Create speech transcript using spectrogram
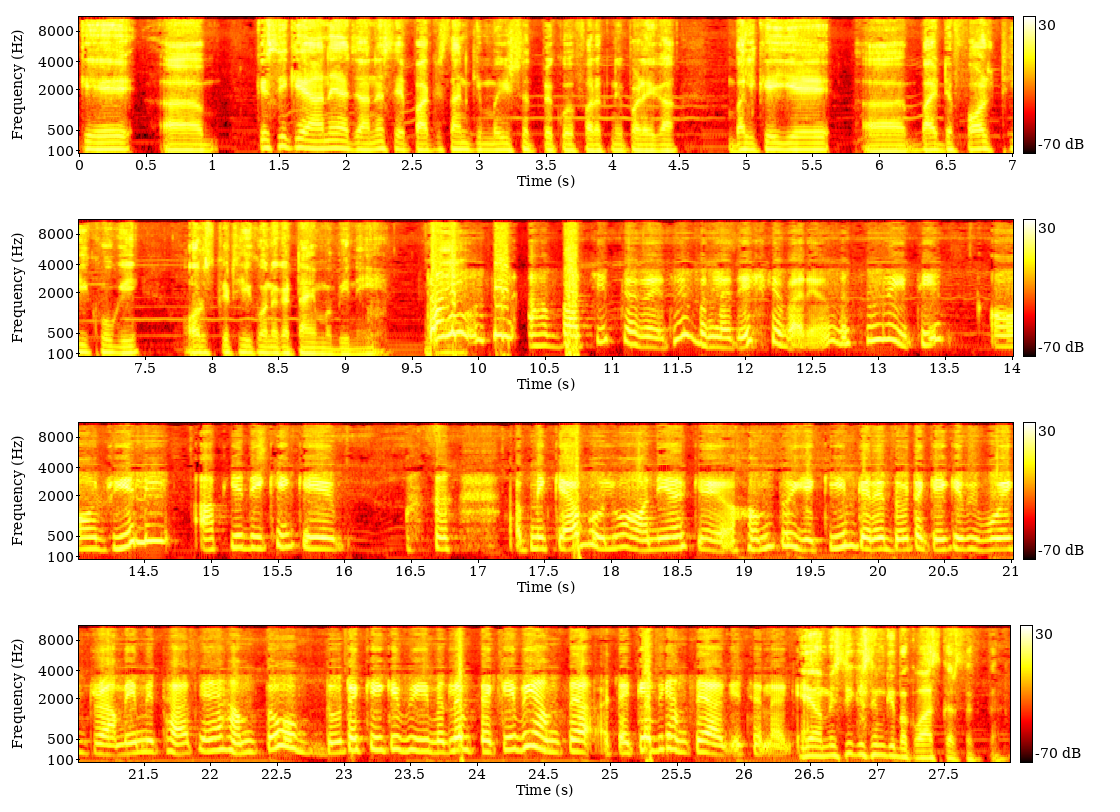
कि किसी के आने या जाने से पाकिस्तान की मीशत पे कोई फ़र्क नहीं पड़ेगा बल्कि ये बाय डिफ़ॉल्ट ठीक होगी और उसके ठीक होने का टाइम अभी नहीं है दिन बातचीत कर रहे थे बांग्लादेश के बारे में मैं सुन रही थी और रियली आप ये देखें कि अब मैं क्या बोलूँ ऑन एयर के हम तो यकीन करें दो टके के भी वो एक ड्रामे में था कि हम तो दो टके के भी मतलब टके भी हमसे टके भी हमसे आगे चला गया। ये हम इसी किस्म की बकवास कर सकते हैं।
